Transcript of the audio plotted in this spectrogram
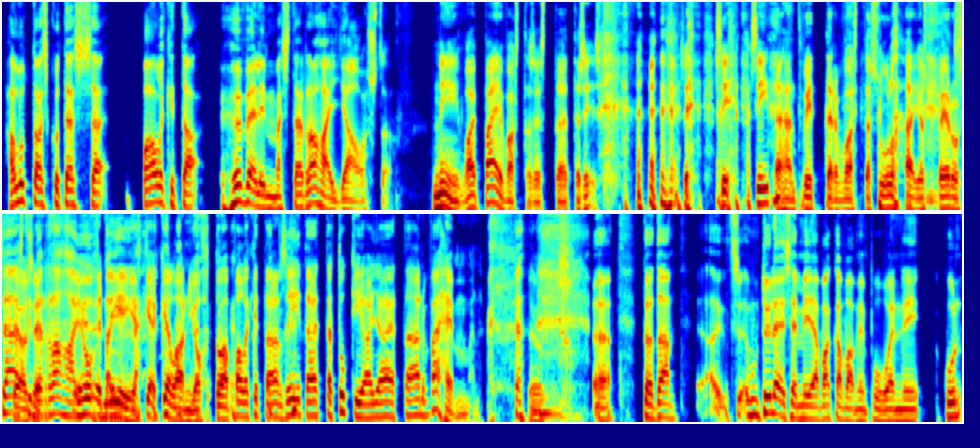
haluttaisiko tässä palkita hövelimmästä rahanjaosta? Niin, vai päinvastaisesta, että si, si, siitähän Twitter vasta sulaa, jos peruste on se. rahajohtajille. Niin, Kelan johtoa palkitaan siitä, että tukia jaetaan vähemmän. tota, mutta yleisemmin ja vakavammin puhuen, niin kun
